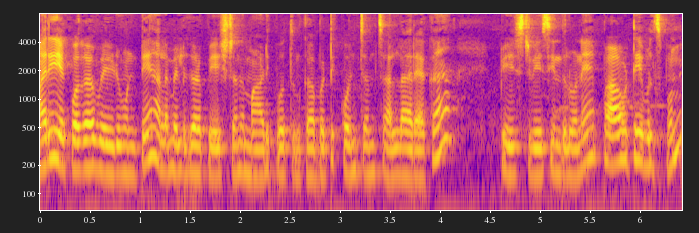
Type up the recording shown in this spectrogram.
మరీ ఎక్కువగా వేడి ఉంటే అల్లం ఎల్లిగడ్డ పేస్ట్ అనేది మాడిపోతుంది కాబట్టి కొంచెం చల్లారాక పేస్ట్ వేసి ఇందులోనే పావు టేబుల్ స్పూన్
